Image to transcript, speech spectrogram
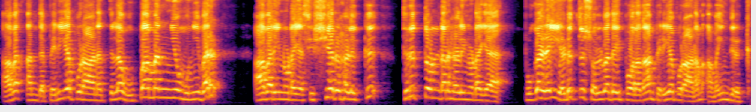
அவர் அந்த பெரிய புராணத்துல உபமன்யு முனிவர் அவரினுடைய சிஷ்யர்களுக்கு திருத்தொண்டர்களினுடைய புகழை எடுத்து சொல்வதை போலதான் பெரிய புராணம் அமைந்திருக்கு.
